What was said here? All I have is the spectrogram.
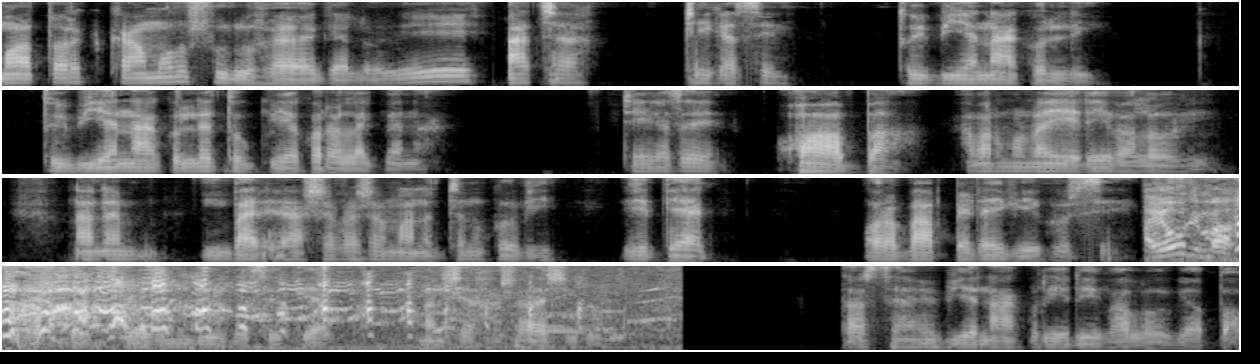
মাতার কামড় শুরু হয়ে গেল রে। আচ্ছা ঠিক আছে তুই বিয়ে না করলি। তুই বিয়ে না করলে তোকে বিয়ে করা লাগবে না। ঠিক আছে? হ আব্বা আমার মনে হয় এটাই ভালো হবে। নাহলে বাড়ির আশেপাশের মানুষজন কবি যে দেখ ওরা বাপ পেটাই বিয়ে করছে। বিয়ে করছে দেখ মানুষের হাসাহাসি করে। তার চেয়ে আমি বিয়ে না করি, এটাই ভালো হবে আব্বা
